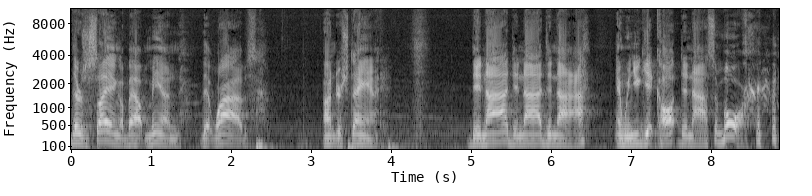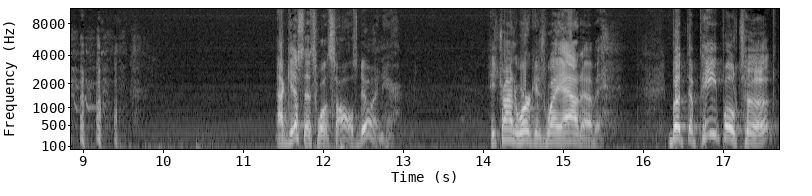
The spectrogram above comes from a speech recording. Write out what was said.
there's a saying about men that wives understand deny, deny, deny, and when you get caught, deny some more. I guess that's what Saul's doing here. He's trying to work his way out of it. But the people took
